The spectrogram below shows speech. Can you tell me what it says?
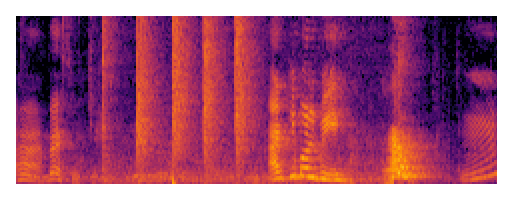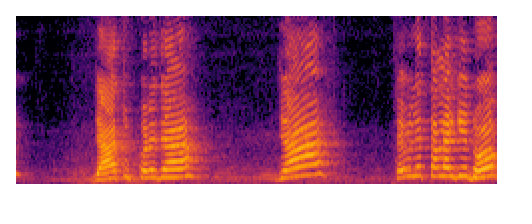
হ্যাঁ ব্যাস হচ্ছে। আর কি বলবি? যা, চুপ করে যা। যা, টেবিলের তলায় গিয়ে ঢোক।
